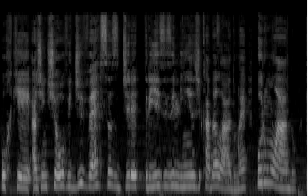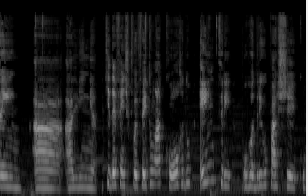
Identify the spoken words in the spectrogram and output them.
porque a gente ouve diversas diretrizes e linhas de cada lado, né? Por um lado, tem a, a linha que defende que foi feito um acordo entre o Rodrigo Pacheco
